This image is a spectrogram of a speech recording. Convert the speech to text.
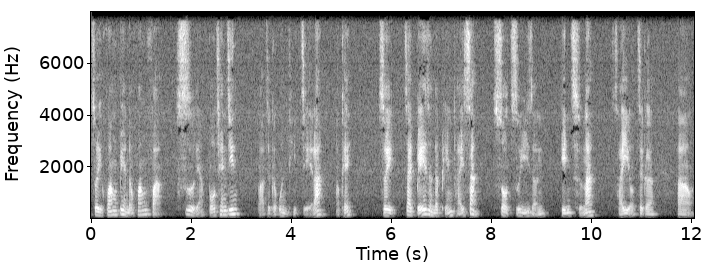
最方便的方法四两拨千斤把这个问题解了，OK，所以在别人的平台上受制于人，因此呢才有这个啊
